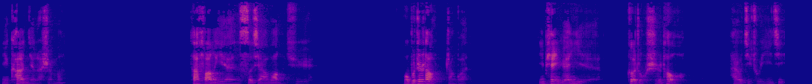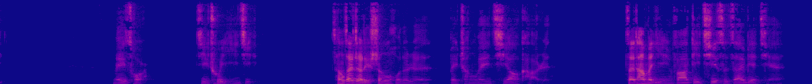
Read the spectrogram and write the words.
你看见了什么？他放眼四下望去。我不知道，长官。一片原野，各种石头，还有几处遗迹。没错，几处遗迹。曾在这里生活的人被称为齐奥卡人。在他们引发第七次灾变前，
